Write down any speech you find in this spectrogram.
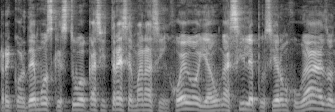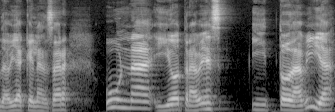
Recordemos que estuvo casi tres semanas sin juego y aún así le pusieron jugadas donde había que lanzar una y otra vez. Y todavía,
